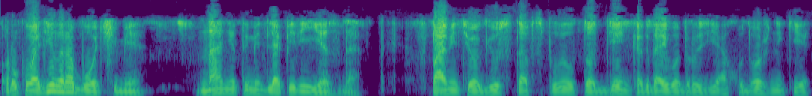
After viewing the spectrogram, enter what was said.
руководил рабочими, нанятыми для переезда. В памяти Огюста всплыл тот день, когда его друзья-художники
